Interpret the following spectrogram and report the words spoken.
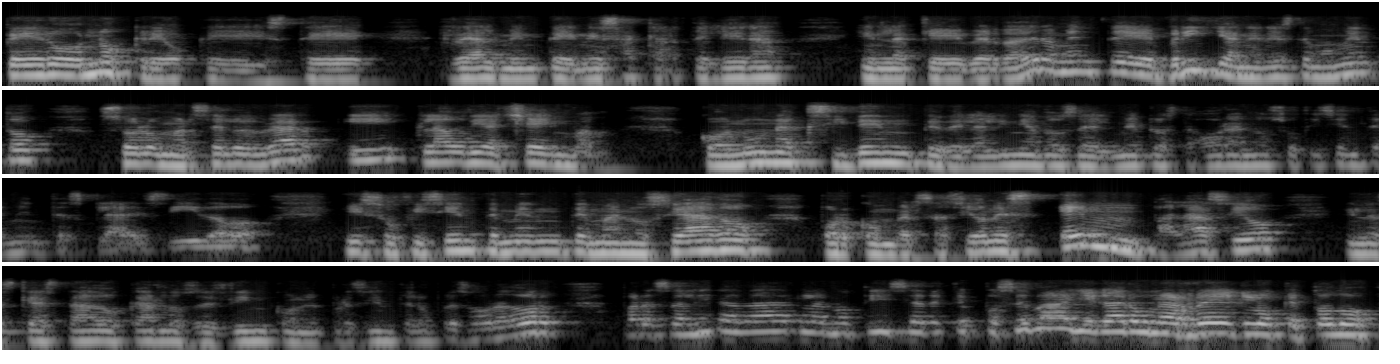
pero no creo que esté realmente en esa cartelera en la que verdaderamente brillan en este momento solo Marcelo Ebrard y Claudia Sheinbaum con un accidente de la línea 12 del metro hasta ahora no suficientemente esclarecido y suficientemente manoseado por conversaciones en Palacio en las que ha estado Carlos Slim con el presidente López Obrador para salir a dar la noticia de que pues se va a llegar a un arreglo, que todo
